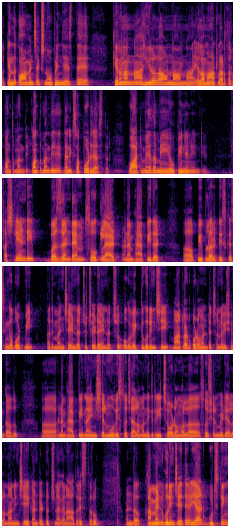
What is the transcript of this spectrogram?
కింద కామెంట్ సెక్షన్ ఓపెన్ చేస్తే కిరణ్ అన్న హీరోలా ఉన్నా అన్న ఇలా మాట్లాడతారు కొంతమంది. కొంతమంది దానికి సపోర్ట్ చేస్తారు. వాటి మీద మీ ఒపీనియన్ ఏంటి? ఫస్ట్లీ అండి బజ్ అంటే I'm so glad and I'm happy that people are discussing about me అది మంచి అయ్యుండొచ్చు చెడు అయ్యుండొచ్చు. ఒక వ్యక్తి గురించి మాట్లాడుకోవడం అంటే చిన్న విషయం కాదు. అండ్ ఐమ్ హ్యాపీ నా ఇనిషియల్ మూవీస్తో చాలామందికి రీచ్ అవ్వడం వల్ల సోషల్ మీడియాలో నా నుంచి ఏ కంటెంట్ వచ్చినా కానీ ఆదరిస్తారు. అండ్ కమెంట్ uh, గురించి అయితే యా గుడ్ థింగ్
